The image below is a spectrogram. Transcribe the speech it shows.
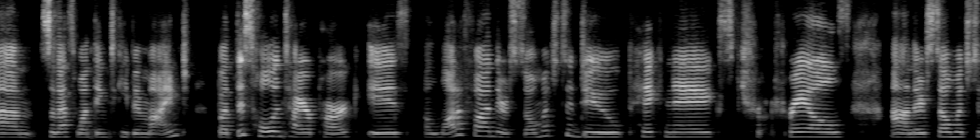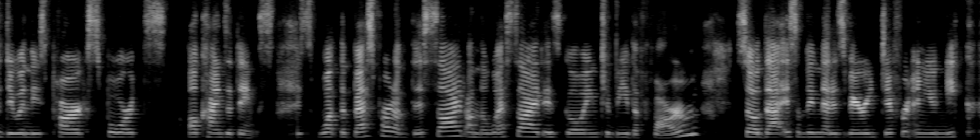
Um, so that's one thing to keep in mind. But this whole entire park is a lot of fun. There's so much to do picnics, tra- trails. Um, there's so much to do in these parks, sports, all kinds of things. Is what the best part of this side on the west side is going to be the farm. So that is something that is very different and unique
